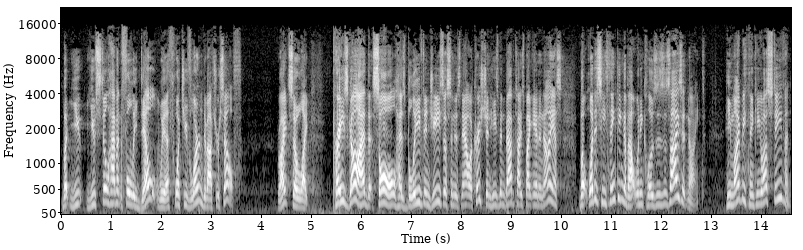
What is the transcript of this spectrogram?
But you, you still haven't fully dealt with what you've learned about yourself. Right? So, like, praise God that Saul has believed in Jesus and is now a Christian. He's been baptized by Ananias. But what is he thinking about when he closes his eyes at night? He might be thinking about Stephen.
